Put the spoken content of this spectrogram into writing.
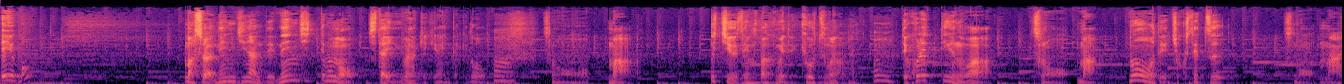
英語、まあそれは年次なんで年次ってもの自体言わなきゃいけないんだけどうそのまあ宇宙全般含めて共通語なのね。んうんでこれっていうのはそのまあ脳で直接そのまあ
